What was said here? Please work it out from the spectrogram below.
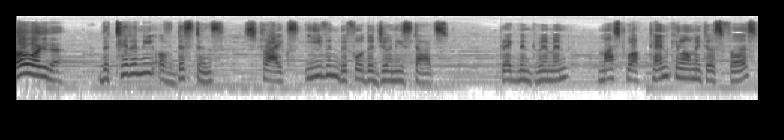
ಸಾವು ಆಗಿದೆ. The tyranny of distance strikes even before the journey starts. Pregnant women must walk 10 kilometers first,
